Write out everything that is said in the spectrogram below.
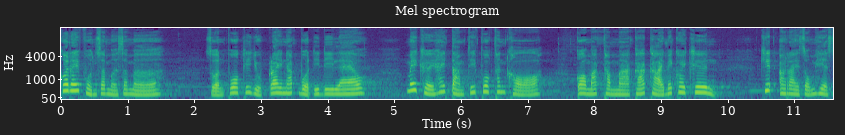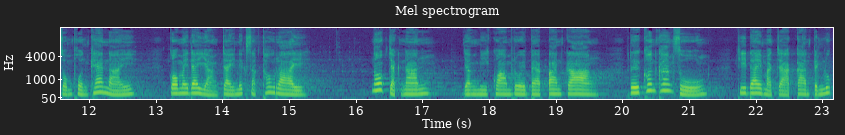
ก็ได้ผลเสมอเสมอ ส่วนพวกที่อยู่ใกล้นักบวชดี ๆ แล้ว ไม่เคยให้ตามที่พวกท่านขอ ก็มักทำมาค้าขายไม่ค่อยขึ้น คิดอะไรสมเหตุสมผลแค่ไหน ก็ไม่ได้อย่างใจนึกสักเท่าไหร่ นอกจากนั้นยังมีความรวยแบบปานกลาง หรือค่อนข้างสูงที่ได้มาจากการเป็นลูก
